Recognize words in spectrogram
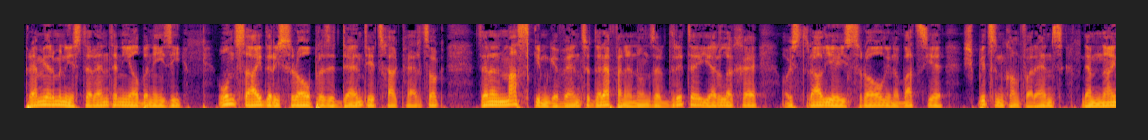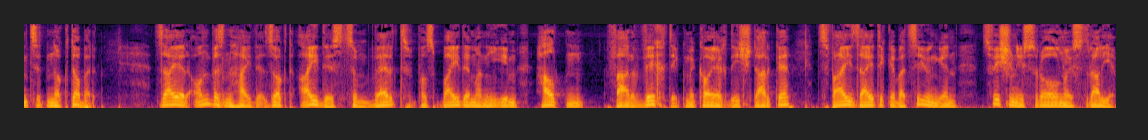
Premierminister Anthony Albanese und sei der Israel-Präsident Yitzhak Herzog seinen Maskim gewähnt zu treffen in unser dritte jährliche Australie-Israel Innovatie Spitzenkonferenz dem 19. Oktober. Seine Anwesenheit sorgt eides zum Wert, was beide Manigim halten, war wichtig mit euch die starke, zweiseitige Beziehungen zwischen Israel und Australien.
